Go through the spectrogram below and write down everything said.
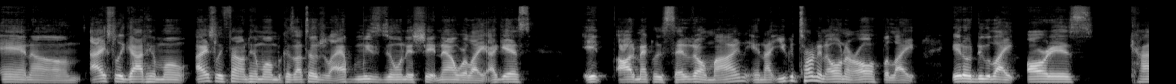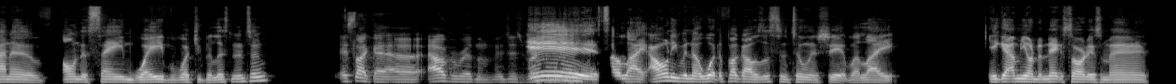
And um, I actually got him on. I actually found him on because I told you like Apple Music's doing this shit now. Where like I guess it automatically set it on mine, and I, you can turn it on or off, but like it'll do like artists kind of on the same wave of what you've been listening to. It's like a uh, algorithm. It just Yeah. So like I don't even know what the fuck I was listening to and shit, but like he got me on the next artist, man.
